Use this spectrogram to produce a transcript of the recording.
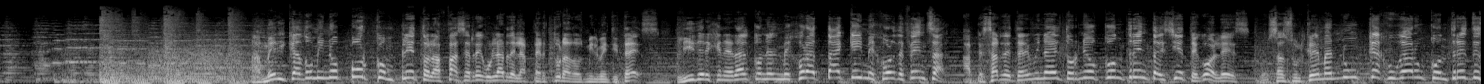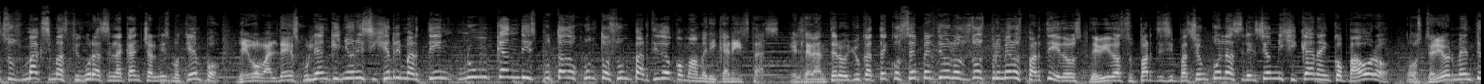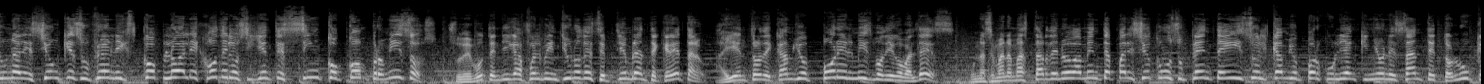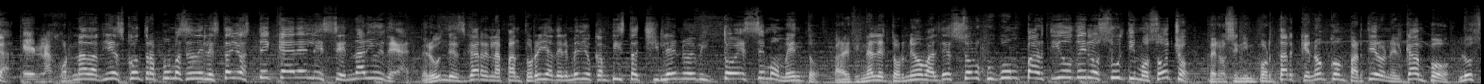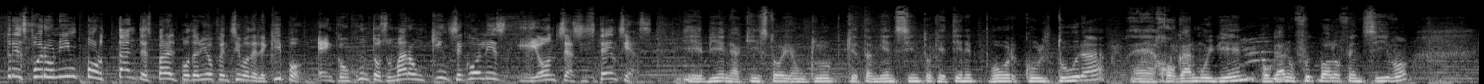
América dominó por completo la fase regular de la Apertura 2023. Líder general con el mejor ataque y mejor defensa. A pesar de terminar el torneo con 37 goles, los azulcrema nunca jugaron con tres de sus máximas figuras en la cancha al mismo tiempo. Diego Valdés, Julián Quiñones y Henry Martín nunca han disputado juntos un partido como americanistas. El delantero yucateco se perdió los dos primeros partidos debido a su participación con la selección mexicana en Copa Oro. Posteriormente, una lesión que sufrió en X-Cop lo alejó de los siguientes cinco compromisos. Su debut en liga fue el 21 de septiembre ante Querétaro. Ahí entró de cambio por el mismo Diego Valdés. Una semana más tarde nuevamente apareció como suplente e hizo el cambio por Julián Quiñones ante Toluca. En la jornada 10 contra Pumas en el Estadio Azteca era el escenario ideal, pero un desgarre en la pantorrilla del mediocampista chileno evitó ese momento. Para el final del torneo Valdés solo jugó un partido de los últimos ocho, pero sin importar que no compartieron el campo, los tres fueron importantes para el poderío ofensivo del equipo. En conjunto sumaron 15 goles y 11 asistencias. Y bien, aquí estoy en un club que también siento que tiene por cultura eh, jugar muy bien, jugar un fútbol ofensivo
